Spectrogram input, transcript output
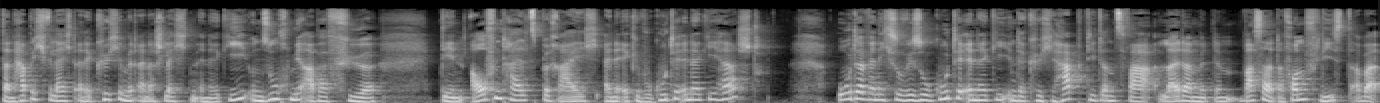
Dann habe ich vielleicht eine Küche mit einer schlechten Energie und suche mir aber für den Aufenthaltsbereich eine Ecke, wo gute Energie herrscht. Oder wenn ich sowieso gute Energie in der Küche habe, die dann zwar leider mit dem Wasser davonfließt, aber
